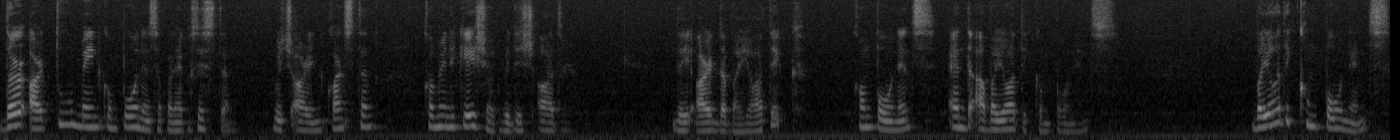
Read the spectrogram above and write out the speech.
there are two main components of an ecosystem which are in constant communication with each other. They are the biotic components and the abiotic components. Biotic components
